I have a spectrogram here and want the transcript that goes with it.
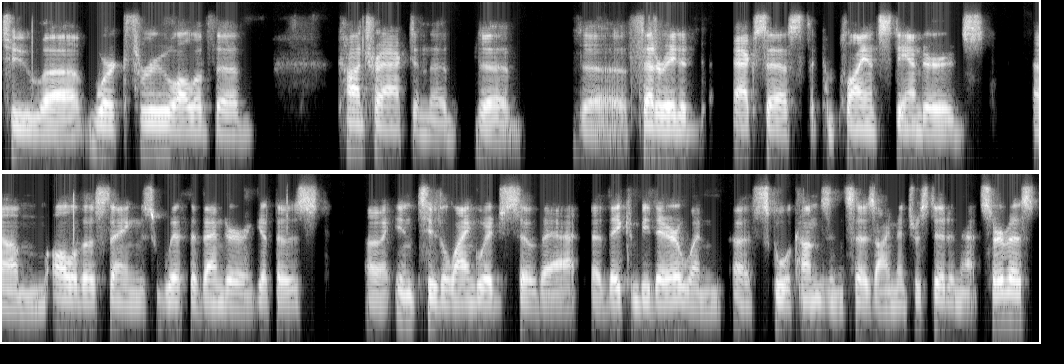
to uh, work through all of the contract and the the the federated access, the compliance standards, um, all of those things with the vendor and get those uh, into the language so that uh, they can be there when a school comes and says, I'm interested in that service.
